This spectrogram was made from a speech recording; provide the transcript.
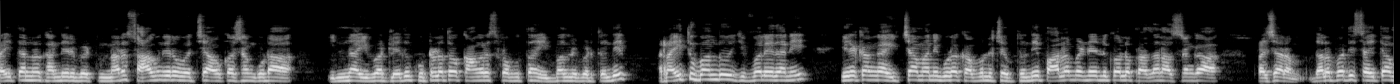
రైతన్న కన్నీరు పెట్టున్నారు. సాగునీరు వచ్చే అవకాశం కూడా ఇన్న ఇవ్వట్లేదు. కుట్రలతో కాంగ్రెస్ ప్రభుత్వం ఇబ్బందులు పెడుతుంది. రైతు బంధు ఇవ్వలేదని ఈ రకంగా ఇచ్చామని కూడా కబుర్లు చెబుతుంది. పార్లమెంట్ ఎన్నికల్లో ప్రధాన అస్త్రంగా ప్రచారం. దళపతి సైతం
